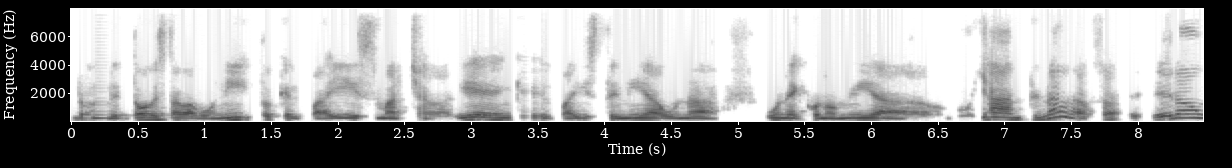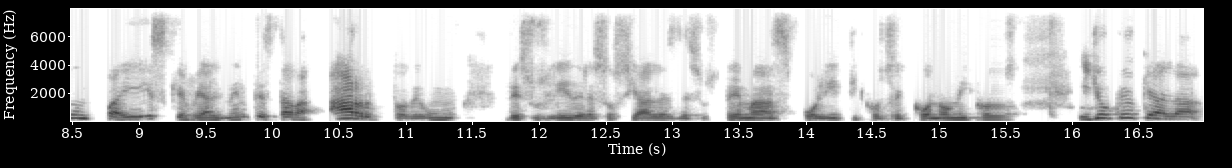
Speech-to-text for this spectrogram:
donde todo estaba bonito, que el país marchaba bien, que el país tenía una, una economía bollante, nada. O sea, era un país que realmente estaba harto de, un, de sus líderes sociales, de sus temas políticos, económicos. Y yo creo que a la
